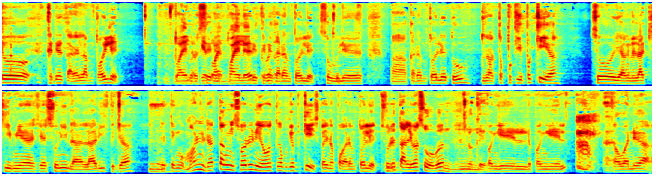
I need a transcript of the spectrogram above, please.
So Kena kat dalam toilet Toilet, okay, rasa toi- toilet. Dia kena kat dalam toilet. So bila uh, Kat dalam toilet tu Dia dah terpekik-pekik lah So yang lelaki punya Yesu ni lah lari kejar. Hmm. Dia tengok mana datang ni suara ni? Orang tengah pekik-pekik Sekali nampak kat dalam toilet. So dia tak boleh masuk apa. Okay. Panggil Dia panggil Kawan dia lah.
